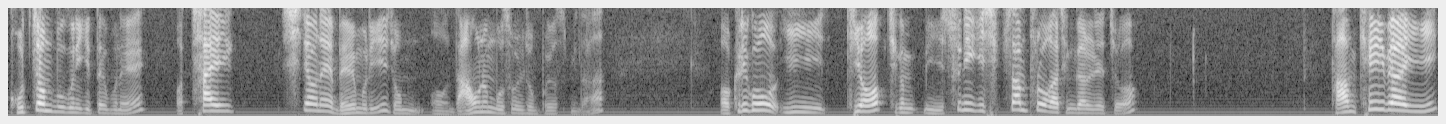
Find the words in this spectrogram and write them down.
고점 부근이기 때문에 어 차익 실현의 매물이 좀어 나오는 모습을 좀 보였습니다. 어 그리고 이 기업 지금 이 순익이 13%가 증가를 했죠. 다음 KBI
